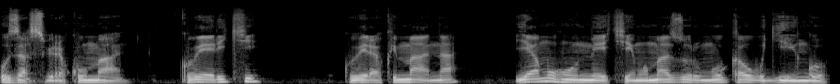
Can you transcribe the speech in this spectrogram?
uzasubira ku mana. Kubera iki? Kubera ko imana yamuhumekeye mu mazuru umwuka w'ubugingo.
